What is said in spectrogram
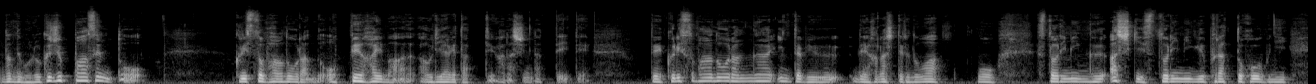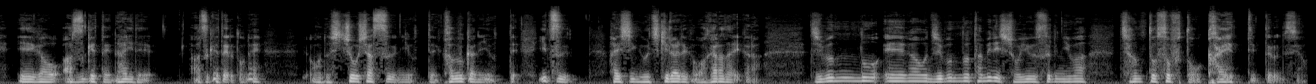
なんでも60%をクリストファー・ノーランのオッペンハイマーが売り上げたっていう話になっていて、で、クリストファー・ノーランがインタビューで話してるのは、もう、ストリーミング、悪しきストリーミングプラットフォームに映画を預けてないで、預けてるとね、視聴者数によって、株価によって、いつ配信が打ち切られるかわからないから、自分の映画を自分のために所有するには、ちゃんとソフトを買えって言ってるんですよ。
